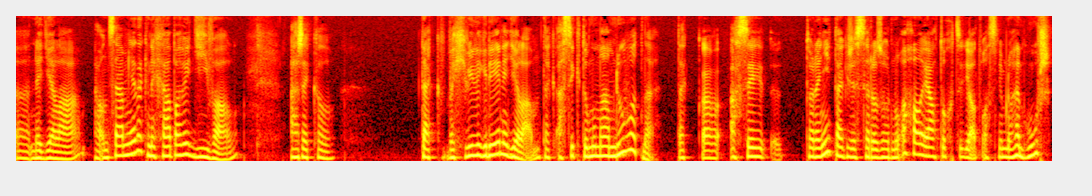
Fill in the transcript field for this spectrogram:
uh, nedělá. A on se na mě tak nechápavě díval a řekl, tak ve chvíli, kdy je nedělám, tak asi k tomu mám důvod, ne? Tak uh, asi to není tak, že se rozhodnu, aha, já to chci dělat vlastně mnohem hůř,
